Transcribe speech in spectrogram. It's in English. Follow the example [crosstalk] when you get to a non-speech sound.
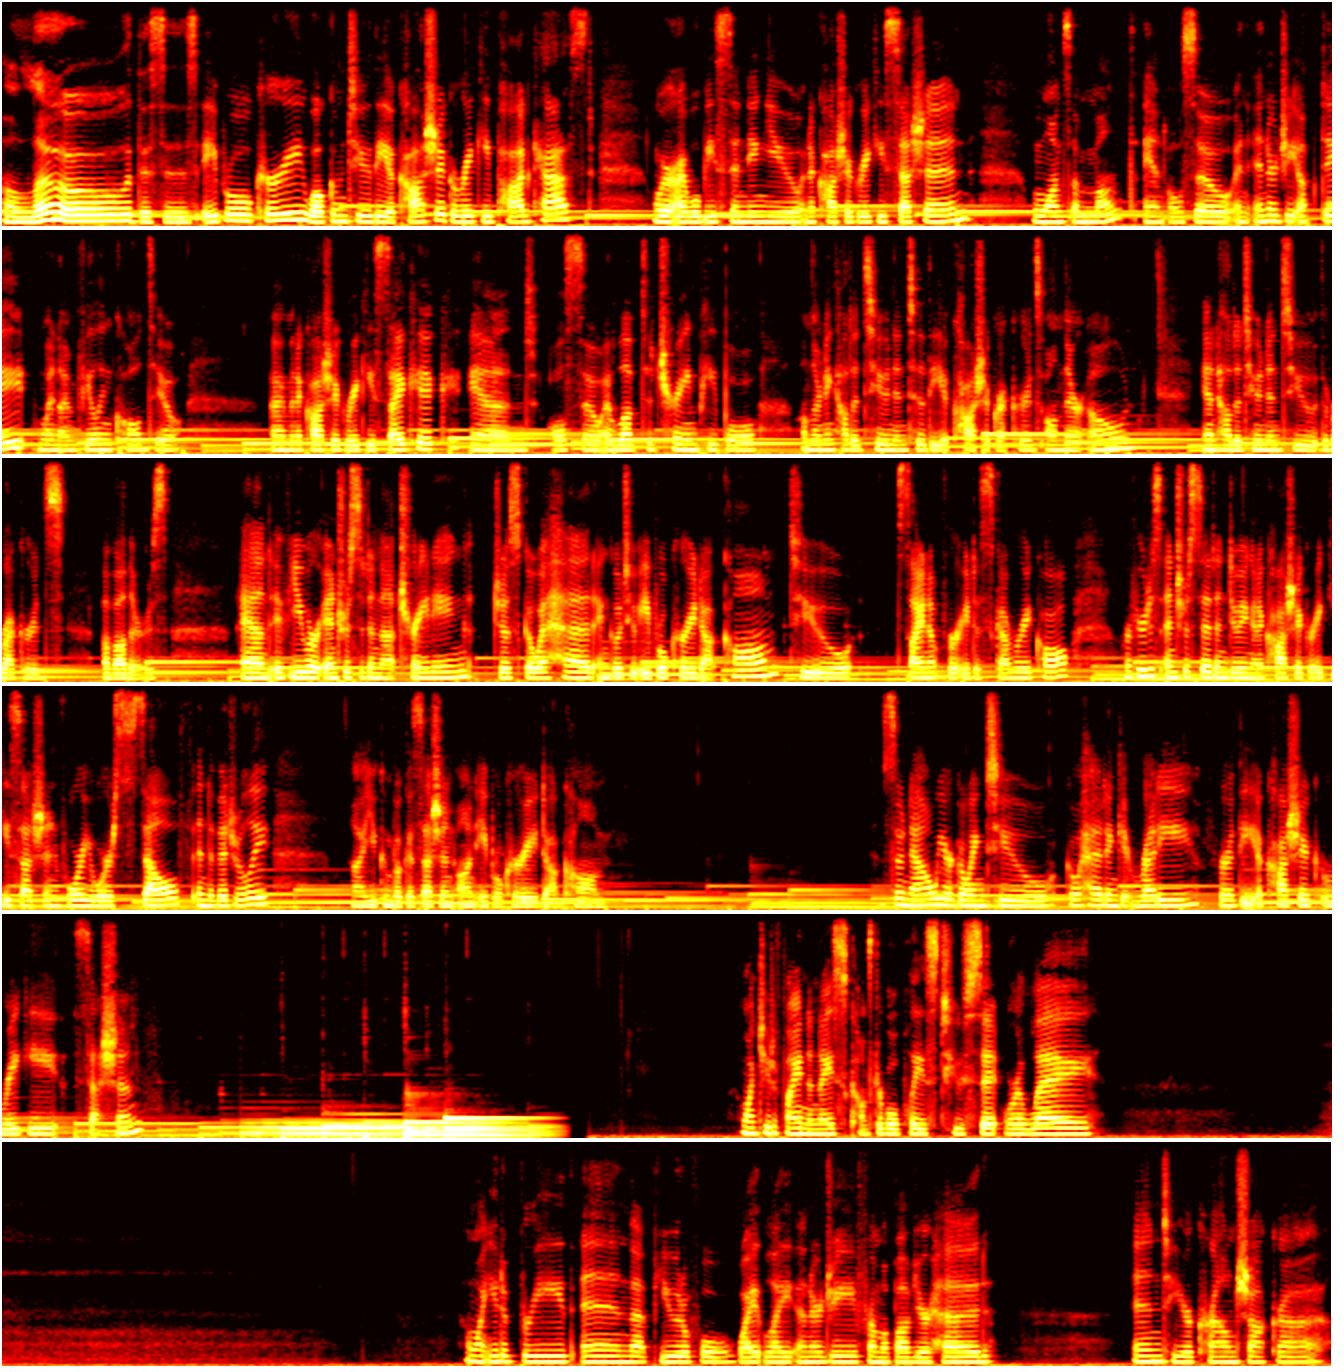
Hello, this is April Curry. Welcome to the Akashic Reiki podcast, where I will be sending you an Akashic Reiki session once a month and also an energy update when I'm feeling called to. I'm an Akashic Reiki psychic, and also I love to train people on learning how to tune into the Akashic records on their own and how to tune into the records of others. And if you are interested in that training, just go ahead and go to aprilcurry.com to sign up for a discovery call. Or if you're just interested in doing an Akashic Reiki session for yourself individually, uh, you can book a session on aprilcurry.com. So now we are going to go ahead and get ready for the Akashic Reiki session. Want you to find a nice, comfortable place to sit or lay. I want you to breathe in that beautiful white light energy from above your head into your crown chakra,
